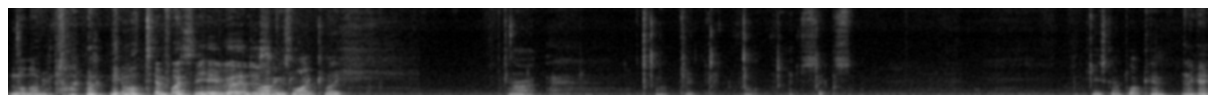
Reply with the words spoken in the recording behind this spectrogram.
Not that I'm implying I'm get more than ten points than you, but I'm just. Well, I think it's likely. Alright. One, two, three, four, five, six. He's going to block him. Okay.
